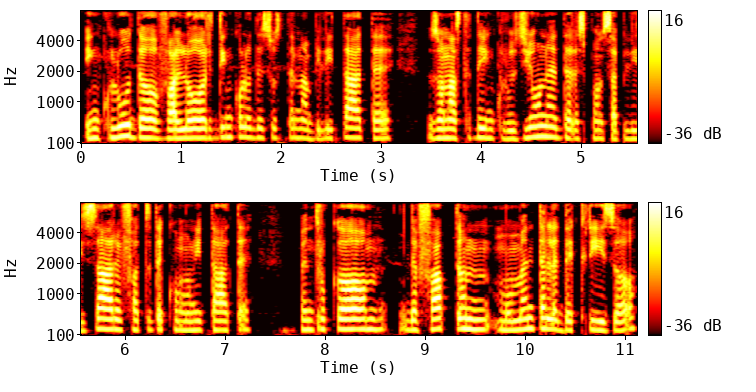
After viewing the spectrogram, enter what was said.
includă valori dincolo de sustenabilitate, zona asta de incluziune, de responsabilizare față de comunitate, pentru că, de fapt, în momentele de criză,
